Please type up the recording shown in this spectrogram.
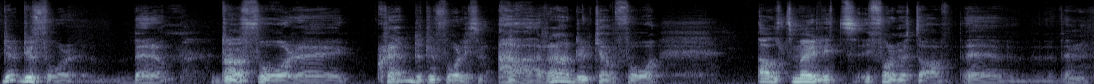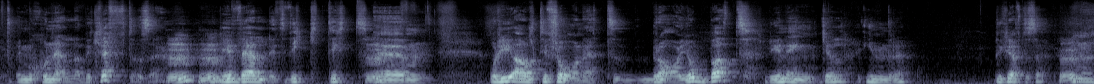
du, du får beröm. Du Ja. får eh, cred, du får liksom ära, du kan få allt möjligt i form av eh, emotionella bekräftelser. Mm, mm. Det är väldigt viktigt. Ehm, och det är ju allt ifrån ett bra jobbat, det är en enkel inre bekräftelse. Mm.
